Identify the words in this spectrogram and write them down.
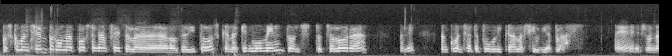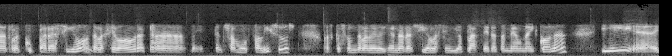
Doncs comencem per una aposta que han fet la, els editors, que en aquest moment, doncs, tots alhora, vale, han començat a publicar la Sílvia Plath. Eh? És una recuperació de la seva obra que, bé, que ens fa molt feliços. Els que som de la meva generació, la Sílvia Plath era també una icona. I eh,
